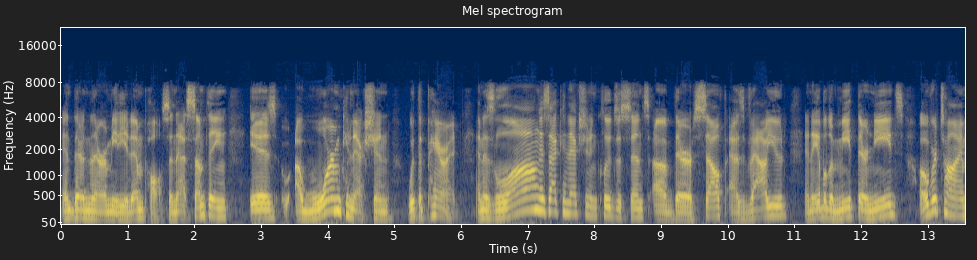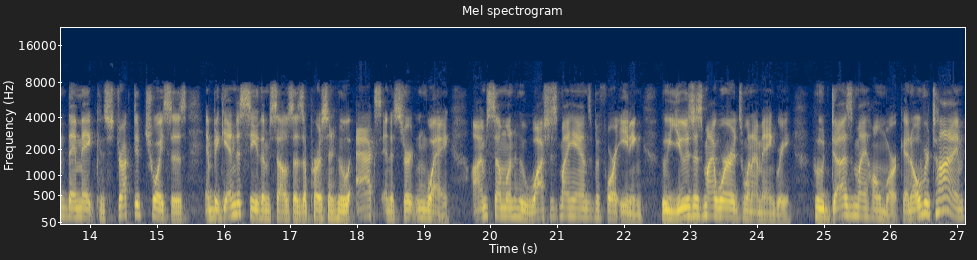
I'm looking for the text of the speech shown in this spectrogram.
than their immediate impulse. And that something is a warm connection with the parent. And as long as that connection includes a sense of their self as valued and able to meet their needs, over time they make constructive choices and begin to see themselves as a person who acts in a certain way. I'm someone who washes my hands before eating, who uses my words when I'm angry, who does my homework. And over time,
